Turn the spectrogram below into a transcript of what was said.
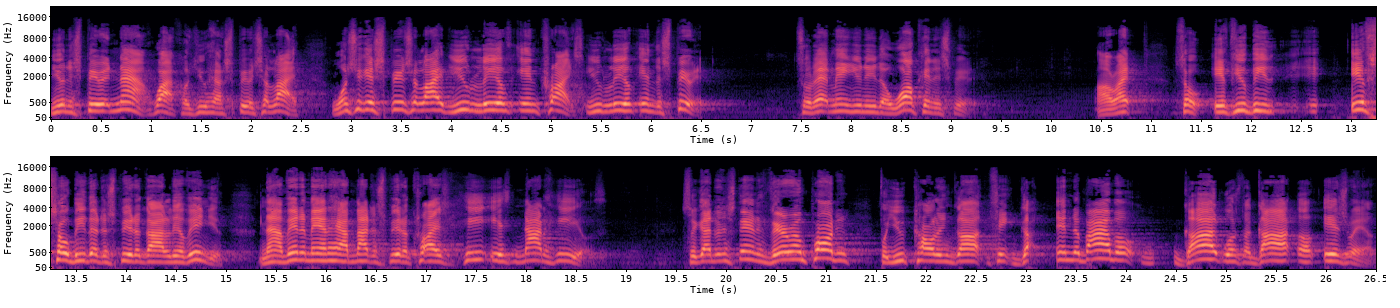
You're in the spirit now. Why? Because you have spiritual life. Once you get spiritual life, you live in Christ. You live in the spirit. So that means you need to walk in the Spirit. All right? So if you be, if so be that the Spirit of God live in you. Now, if any man have not the Spirit of Christ, he is not his. So you got to understand it's very important for you calling God. See, God, in the Bible, God was the God of Israel.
